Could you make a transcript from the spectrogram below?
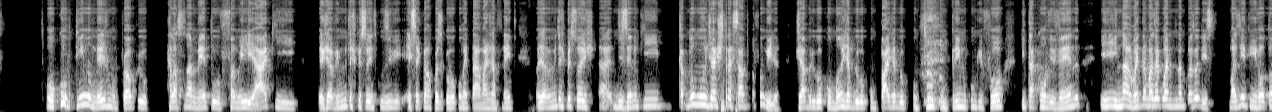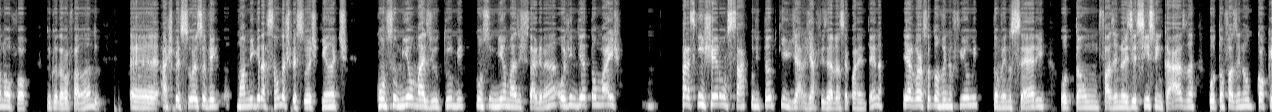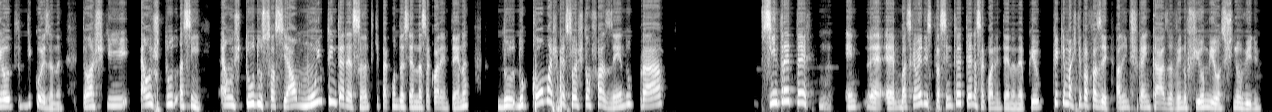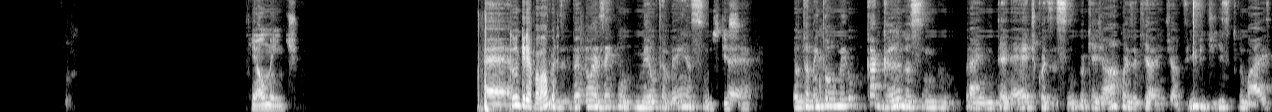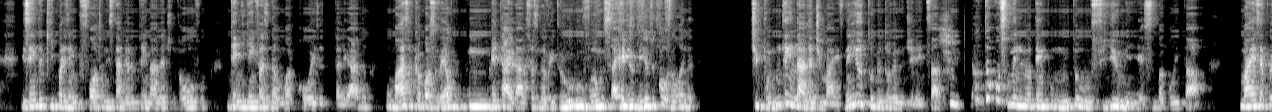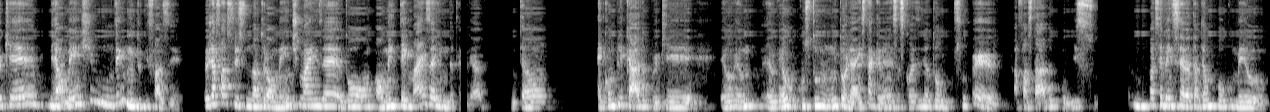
ou curtindo mesmo o próprio relacionamento familiar que eu já vi muitas pessoas, inclusive, essa aqui é uma coisa que eu vou comentar mais na frente, eu já vi muitas pessoas ah, dizendo que tá todo mundo já estressado com a família. Já brigou com mãe, já brigou com pai, já brigou com tio, com primo, com o que for, que está convivendo e não aguenta mais a quarentena por causa disso. Mas enfim, voltando ao foco do que eu estava falando, é, as pessoas, você vê uma migração das pessoas que antes consumiam mais YouTube, consumiam mais Instagram, hoje em dia estão mais. Parece que encheram um saco de tanto que já, já fizeram nessa quarentena e agora só estão vendo filme, estão vendo série, ou estão fazendo exercício em casa, ou estão fazendo qualquer outro tipo de coisa, né? Então acho que é um estudo, assim, é um estudo social muito interessante que está acontecendo nessa quarentena, do, do como as pessoas estão fazendo para se entreter. É, é basicamente isso, para se entreter nessa quarentena, né? Porque o que, que mais tem para fazer, além de ficar em casa vendo filme ou assistindo vídeo? Realmente. É, tu não queria falar, Dando um exemplo meu também, assim, é, eu também tô meio cagando, assim, pra internet, coisas assim, porque já é uma coisa que a gente já vive disso e tudo mais. E sendo que, por exemplo, foto no Instagram não tem nada de novo, não tem ninguém fazendo alguma coisa, tá ligado? O máximo que eu posso ver é um retardado fazendo aventura, uh, vamos sair do meio do corona. Tipo, não tem nada demais. Nem YouTube eu tô vendo direito, sabe? Eu tô consumindo meu tempo muito filme, esse bagulho e tal. Mas é porque realmente não tenho muito o que fazer. Eu já faço isso naturalmente, mas é, eu tô, aumentei mais ainda, tá ligado? Então, é complicado porque eu, eu, eu, eu costumo muito olhar Instagram, essas coisas, e eu tô super afastado com isso. Pra ser bem sincero, eu tô até um pouco meio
